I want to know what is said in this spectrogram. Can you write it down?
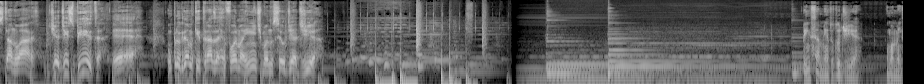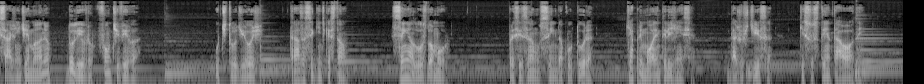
Está no ar, Dia de Espírita. É um programa que traz a reforma íntima no seu dia a dia. Pensamento do dia. Uma mensagem de Emmanuel do livro Fonte Viva. O título de hoje traz a seguinte questão: Sem a luz do amor. Precisamos sim da cultura que aprimora a inteligência, da justiça que sustenta a ordem,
